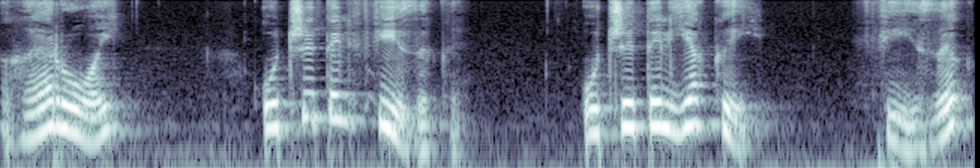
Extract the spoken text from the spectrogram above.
Герой, учитель фізики. Учитель який? Фізик,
